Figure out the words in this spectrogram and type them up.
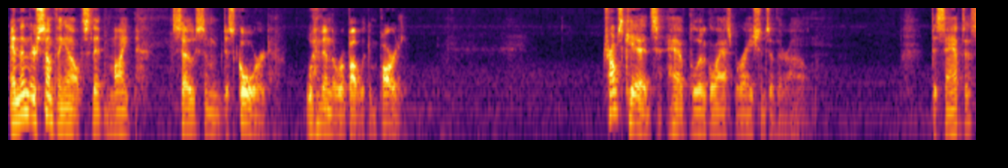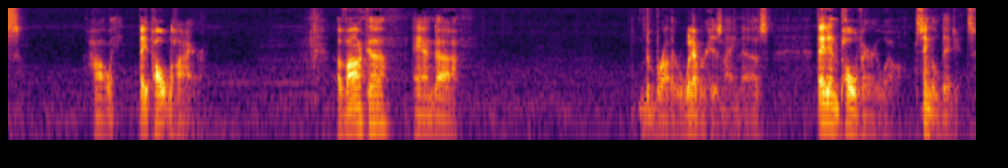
And then there's something else that might sow some discord within the Republican Party. Trump's kids have political aspirations of their own. DeSantis, Hawley, they polled higher. Ivanka and uh, the brother, whatever his name is, they didn't poll very well, single digits.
